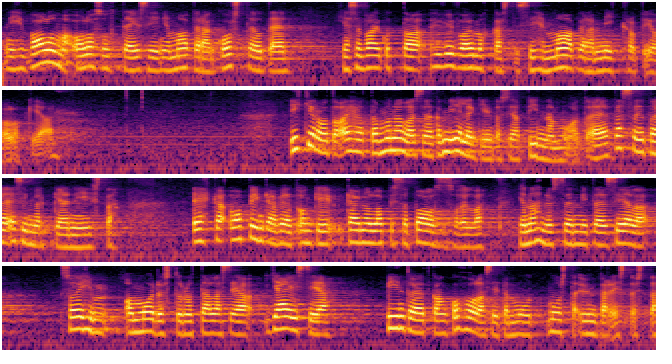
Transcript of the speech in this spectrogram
niihin valuma-olosuhteisiin ja maaperän kosteuteen, ja se vaikuttaa hyvin voimakkaasti siihen maaperän mikrobiologiaan. Ikirouta aiheuttaa monenlaisia aika mielenkiintoisia pinnanmuotoja, ja tässä jotain esimerkkejä niistä. Ehkä Lapin kävijät onkin käynyt Lapissa Palsasoilla ja nähnyt sen, miten siellä soihin on muodostunut tällaisia jäisiä pintoja, jotka on koholla siitä muusta ympäristöstä.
